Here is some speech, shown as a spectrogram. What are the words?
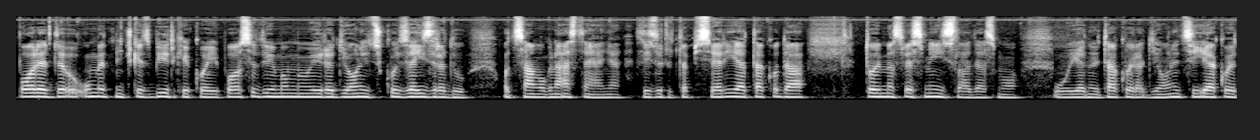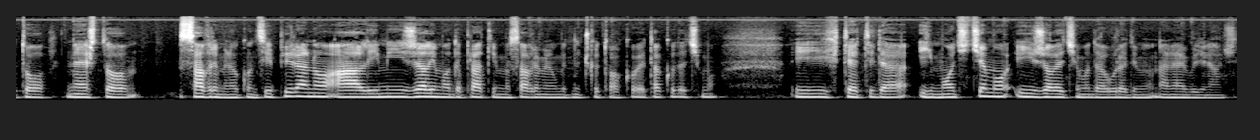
pored umetničke zbirke koje posjedujemo imamo i radionicu koju za izradu od samog nastajanja za izradu tapiserija tako da to ima sve smisla da smo u jednoj takvoj radionici iako je to nešto savremeno koncipirano, ali mi želimo da pratimo savremene umetničke tokove, tako da ćemo i hteti da i moći ćemo i želećemo da uradimo na najbolji način.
